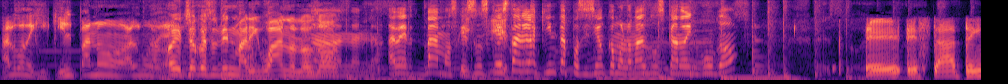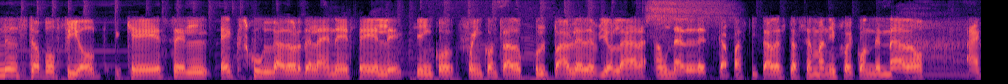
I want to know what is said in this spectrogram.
algo de Jiquilpa, ¿no? Algo de... Oye, Choco, esos bien marihuanos los no, dos. no, no. A ver, vamos, Jesús, ¿qué está en la quinta posición como lo más buscado en Google? Eh, está Dana Stubblefield, que es el exjugador de la NFL, que fue encontrado culpable de violar a una discapacitada esta semana y fue condenado a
